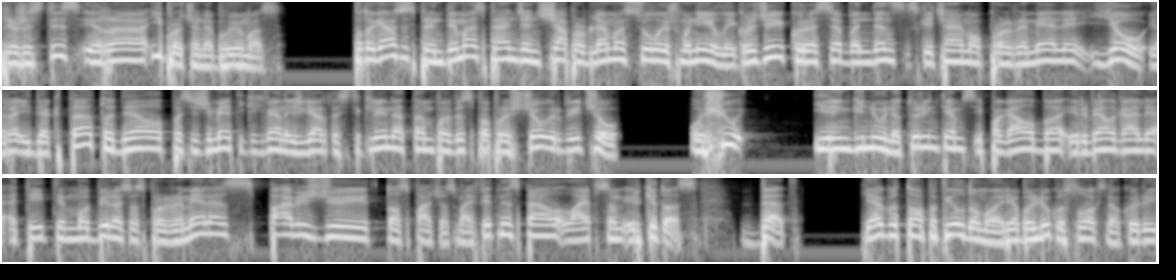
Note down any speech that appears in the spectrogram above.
priežastis yra įpročio nebuvimas. Patogiausias sprendimas, sprendžiant šią problemą, siūlo išmanieji laikrodžiai, kuriuose vandens skaičiavimo programėlė jau yra įdėkta, todėl pasižymėti kiekvieną išgertą stiklinę tampa vis paprasčiau ir greičiau. O šių įrenginių neturintiems į pagalbą ir vėl gali ateiti mobiliosios programėlės, pavyzdžiui, tos pačios MyFitnessPal, Lifesum ir kitos. Bet jeigu to papildomo riebaliukų sluoksnio, kurį,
